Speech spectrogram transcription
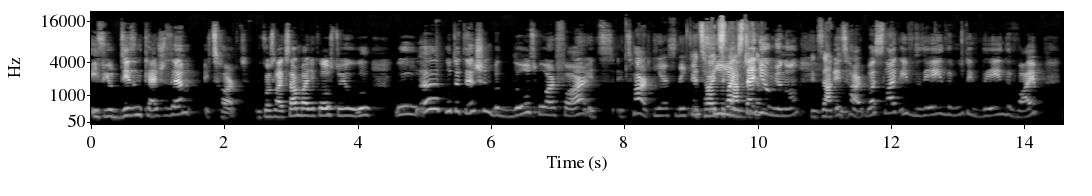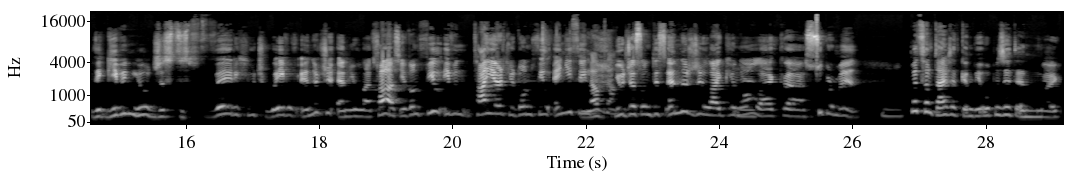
if you didn't catch them it's hard because like somebody close to you will will uh, put attention but those who are far it's it's hard Yes, they can It's hard see to it's like capture them. stadium you know Exactly. it's hard. But it's like if they in the mood, if they in the vibe, they're giving you just this very huge wave of energy, and you like, halas, you don't feel even tired, you don't feel anything. love that. You just on this energy, like you know, like uh, Superman. Mm. But sometimes it can be opposite, and like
